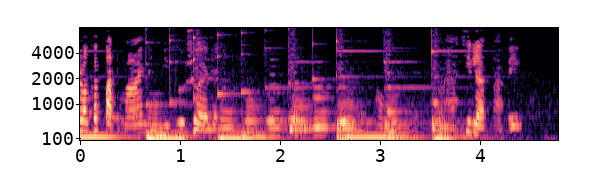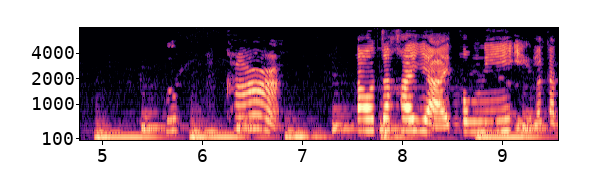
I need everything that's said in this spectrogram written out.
เราก็ตัดไม้เนี่ยมีผู้ช่วยด้วยอะที่เหลือตัดเองปึ๊บค่ะ เราจะขยายตรงนี้อีกแล้วกัน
